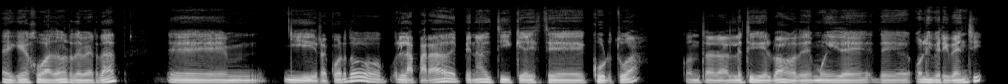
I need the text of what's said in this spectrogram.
aquí hay jugador de verdad. Eh, y recuerdo la parada de penalti que hace Courtois contra el Atlético de Bilbao, de, muy de, de Oliver y Benji,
